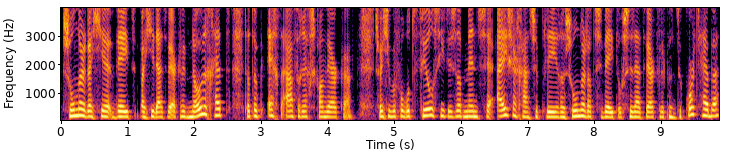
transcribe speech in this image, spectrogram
zonder dat je weet wat je daadwerkelijk nodig hebt, dat ook echt averechts kan werken. Dus wat je bijvoorbeeld veel ziet is dat mensen ijzer gaan suppleren zonder dat ze weten of ze daadwerkelijk een tekort hebben.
